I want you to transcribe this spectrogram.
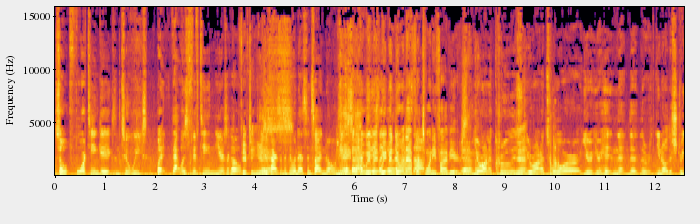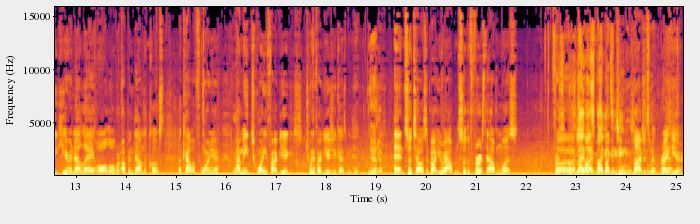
so 14 gigs in two weeks, but that was 15 years ago. 15 years. You guys have been doing that since I know you. Yeah, So, I mean, we've it's been, like we've been doing that for 25 years. Yeah. You're on a cruise. Yeah. You're on a tour. You're, you're hitting the, the, the you know the street here in LA, all over, up and down the coast of California. I mean, 25 years. 25 years you guys been hitting. Yeah. Yep. And so tell us about your album. So the first album was First it Uh, was live, live at at Spaghettini's. Live, it's actually. right Yeah. here.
